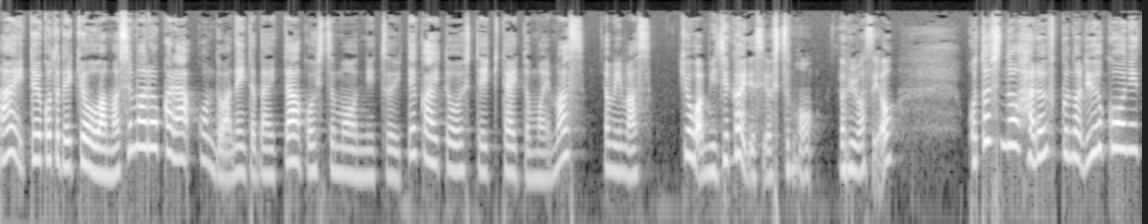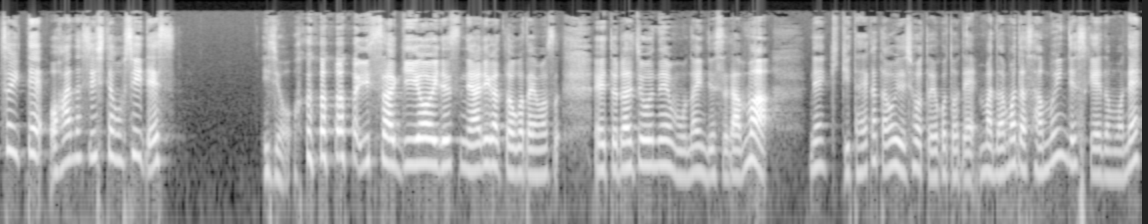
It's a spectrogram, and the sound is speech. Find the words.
はい。ということで今日はマシュマロから今度はね、いただいたご質問について回答していきたいと思います。読みます。今日は短いですよ、質問。読みますよ。今年の春服の流行についてお話ししてほしいです。以上。潔いですね。ありがとうございます。えっ、ー、と、ラジオネームもないんですが、まあ、ね、聞きたい方多いでしょうということで、まだまだ寒いんですけれどもね、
